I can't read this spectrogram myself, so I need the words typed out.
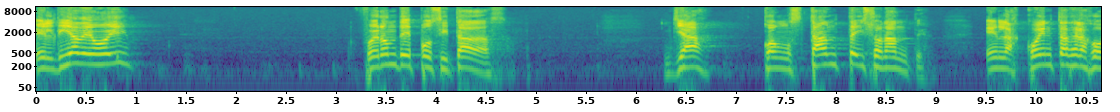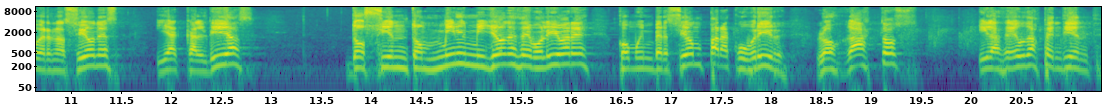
El día de hoy fueron depositadas ya constante y sonante en las cuentas de las gobernaciones y alcaldías 200 mil millones de bolívares como inversión para cubrir los gastos y las deudas pendientes.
